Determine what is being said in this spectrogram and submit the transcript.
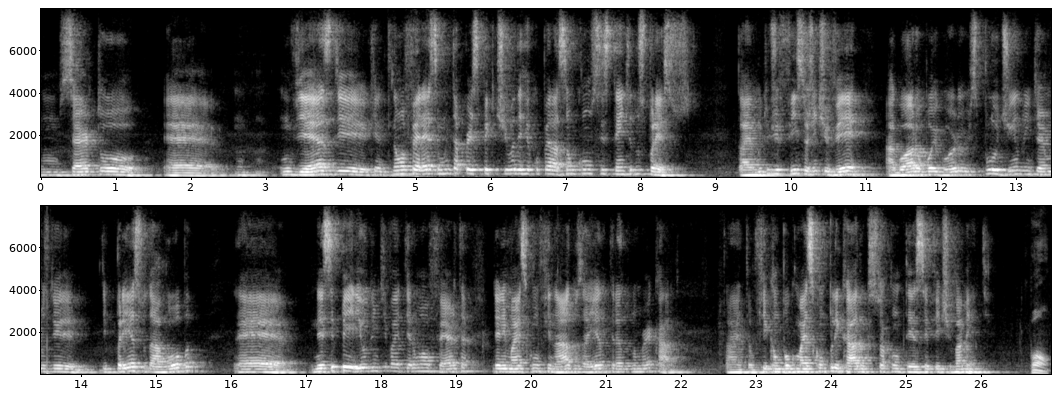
um certo é, um, um, viés de que, que, não oferece muita perspectiva de recuperação consistente dos preços. Tá? É muito difícil a gente ver agora o boi gordo explodindo em termos de, de preço da arroba é, nesse período em que vai ter uma oferta de animais confinados aí entrando no mercado. Tá? Então fica um pouco mais complicado que isso aconteça efetivamente. Bom,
